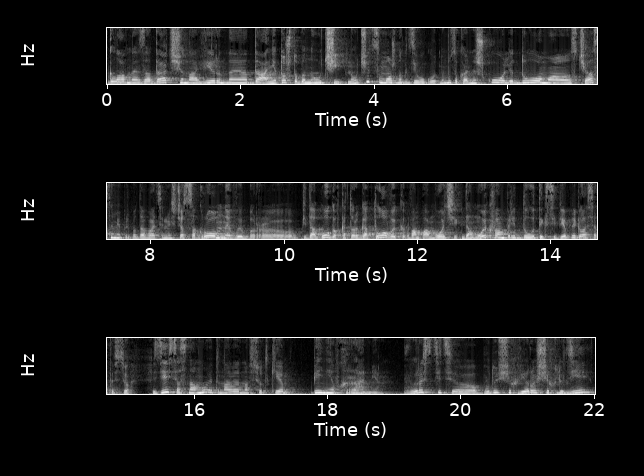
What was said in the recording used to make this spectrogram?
Главная задача, наверное, да, не то чтобы научить, научить Учиться можно где угодно. В музыкальной школе, дома, с частными преподавателями. Сейчас огромный выбор э, педагогов, которые готовы вам помочь, и домой к вам придут, и к себе пригласят, и все. Здесь основное, это, наверное, все-таки пение в храме вырастить э, будущих верующих людей,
